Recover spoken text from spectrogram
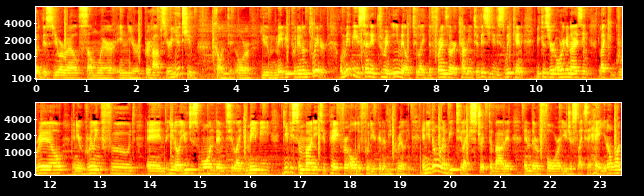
put this URL somewhere in your perhaps your YouTube content or you maybe put it on Twitter or maybe you send it through an email to like the friends that are coming to visit you this weekend because you're organizing like a grill and you're grilling food and you know you just want them to like maybe give you some money to pay for all the food you're going to be grilling. And you don't want to be too like strict about it and therefore you just like say hey you know what?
